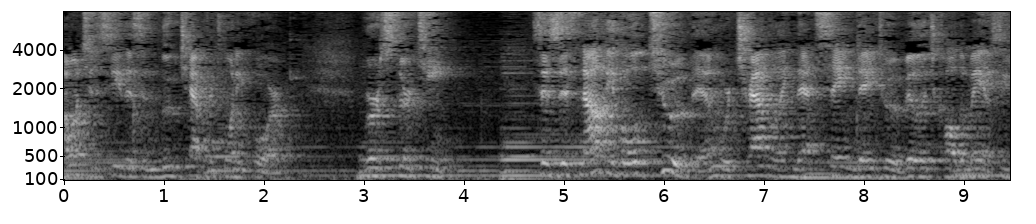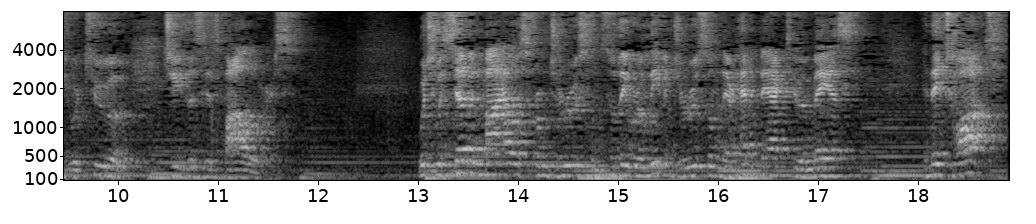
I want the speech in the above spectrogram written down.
I want you to see this in Luke chapter 24, verse 13. It says this, Now behold, two of them were traveling that same day to a village called Emmaus. These were two of Jesus' followers, which was seven miles from Jerusalem. So they were leaving Jerusalem. They're headed back to Emmaus. And they talked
